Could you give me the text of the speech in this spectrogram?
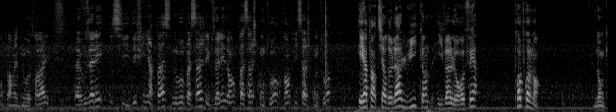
on peut remettre nouveau travail. Euh, vous allez ici définir passe, nouveau passage, et vous allez dans passage contour, remplissage contour. Et à partir de là, lui, quand il va le refaire proprement. Donc,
